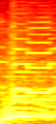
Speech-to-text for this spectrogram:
Woo!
